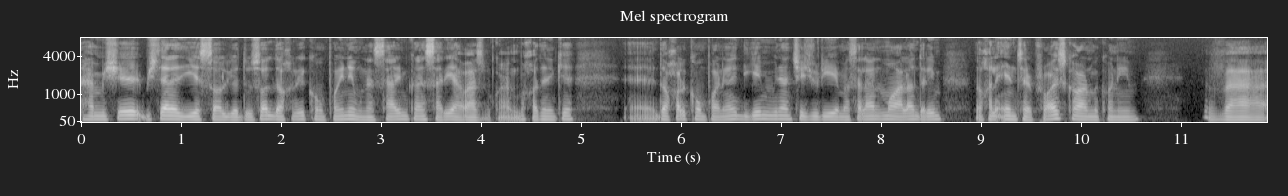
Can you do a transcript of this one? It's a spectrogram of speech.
همیشه بیشتر از یه سال یا دو سال داخل کمپانی نمونن سریع می‌کنن سریع عوض می‌کنن بخاطر اینکه داخل کمپانی های دیگه می‌بینن چه جوریه مثلا ما الان داریم داخل enterprise کار می‌کنیم و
